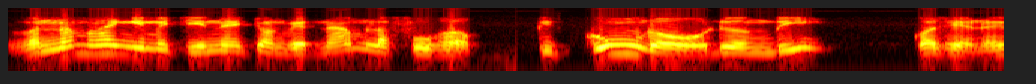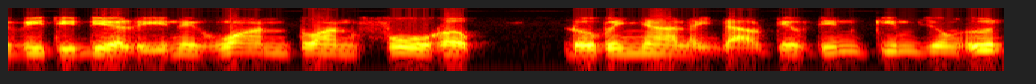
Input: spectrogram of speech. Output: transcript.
và năm 2019 này chọn Việt Nam là phù hợp. Cái cung đồ đường đi, có thể nói vị trí địa lý này hoàn toàn phù hợp đối với nhà lãnh đạo Triều Tiên Kim Jong Un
